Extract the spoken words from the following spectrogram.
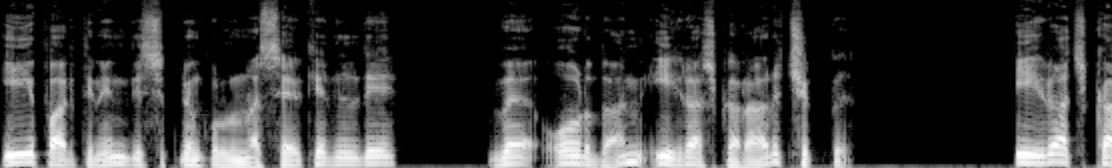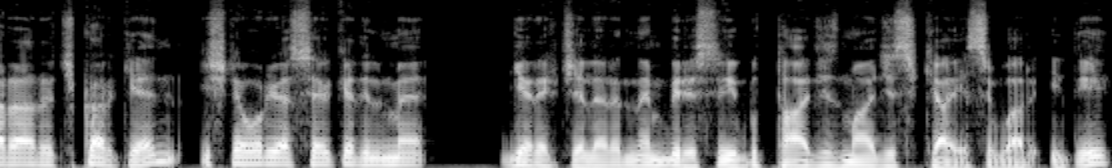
İyi Parti'nin disiplin kuruluna sevk edildi ve oradan ihraç kararı çıktı. İhraç kararı çıkarken işte oraya sevk edilme gerekçelerinden birisi bu taciz maciz hikayesi var idi.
